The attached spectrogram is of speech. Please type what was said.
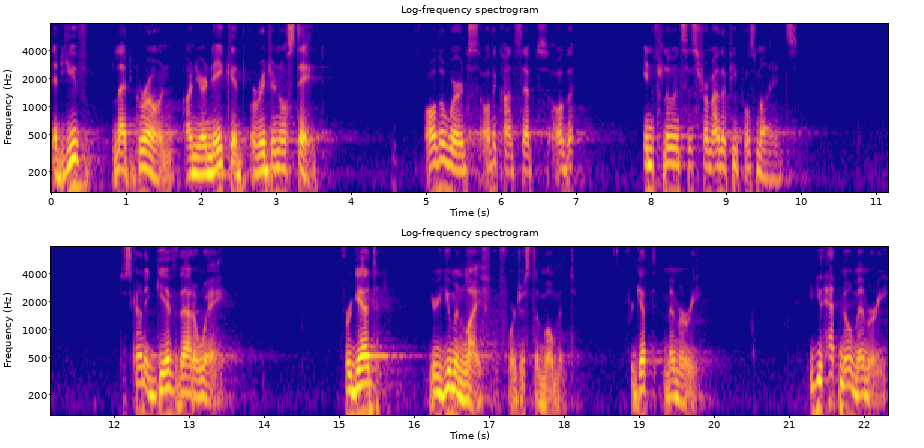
that you've let grown on your naked original state. All the words, all the concepts, all the influences from other people's minds. Just kind of give that away. Forget your human life for just a moment. Forget memory. If you had no memory,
